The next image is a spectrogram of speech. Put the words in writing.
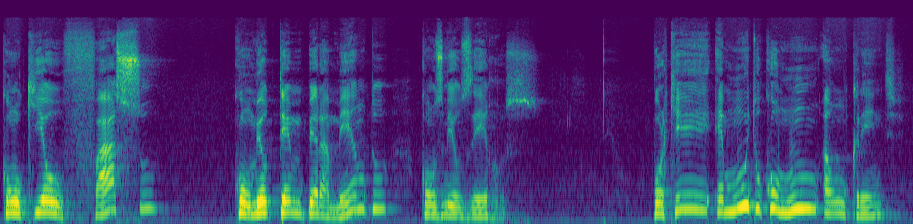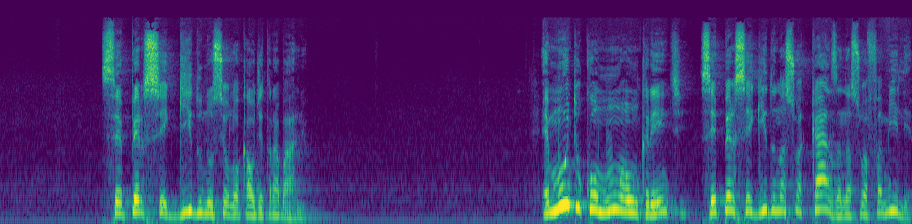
com o que eu faço, com o meu temperamento, com os meus erros. Porque é muito comum a um crente ser perseguido no seu local de trabalho. É muito comum a um crente ser perseguido na sua casa, na sua família.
